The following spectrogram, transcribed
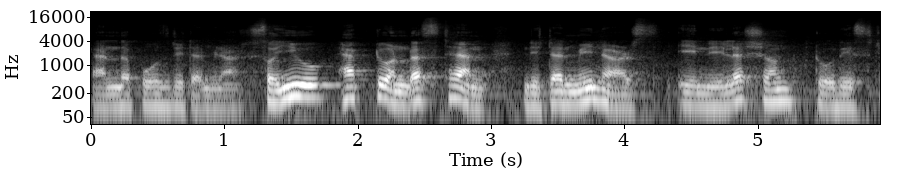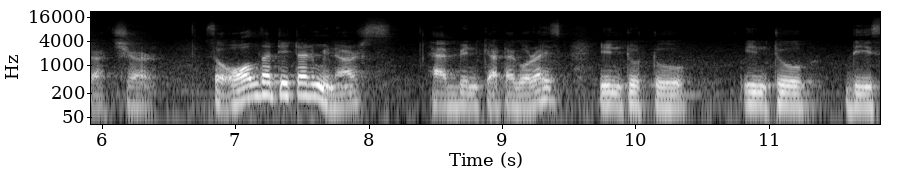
and the post determiner. So, you have to understand determiners in relation to this structure. So, all the determiners have been categorized into two into these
